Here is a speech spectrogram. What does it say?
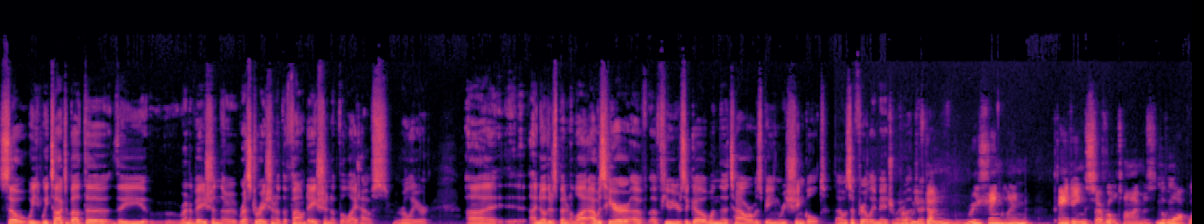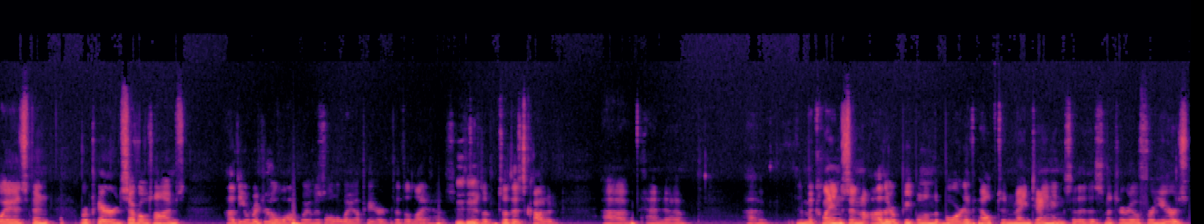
So we, we talked about the the renovation, the restoration of the foundation of the lighthouse earlier. Uh, I know there's been a lot. I was here a, a few years ago when the tower was being reshingled. That was a fairly major Well, We've done reshingling, painting several times. The Mhm. walkway has been repaired several times. Uh, the original walkway was all the way up here to the lighthouse, to Mhm. the to this cottage, um, and uh, uh, the McLeans and other people on the board have helped in maintaining so that this material for years.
